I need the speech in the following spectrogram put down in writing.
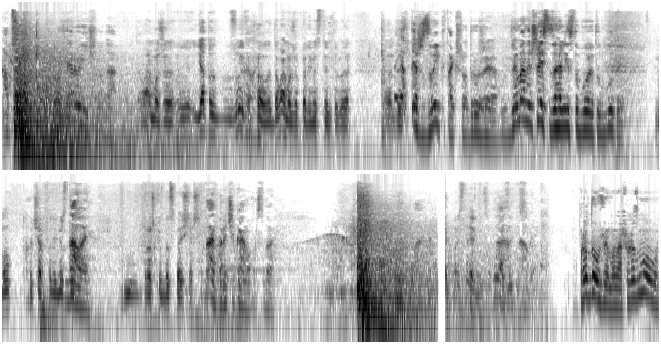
абсолютно героїчно, да. Давай, може, я то звик, але давай, може, перемістимо тебе Я теж звик, так що, друже, для мене честь взагалі з тобою тут бути. Ну, хоча б перемістити Давай, трошки безпечніше. давай перечекаємо просто, давай. Пристрілюється, давай, зайди сюди. Продовжуємо нашу розмову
